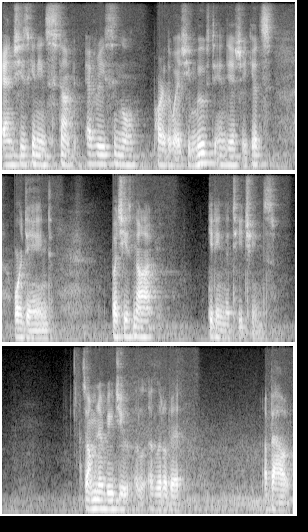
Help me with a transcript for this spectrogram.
And she's getting stumped every single part of the way. She moves to India, she gets ordained, but she's not getting the teachings. So I'm going to read you a, a little bit about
